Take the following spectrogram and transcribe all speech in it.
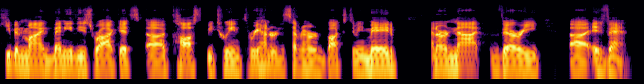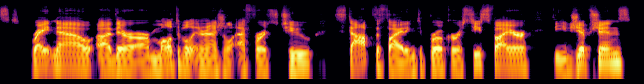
Keep in mind, many of these rockets uh, cost between 300 and 700 bucks to be made and are not very uh, advanced. Right now, uh, there are multiple international efforts to stop the fighting, to broker a ceasefire. The Egyptians,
